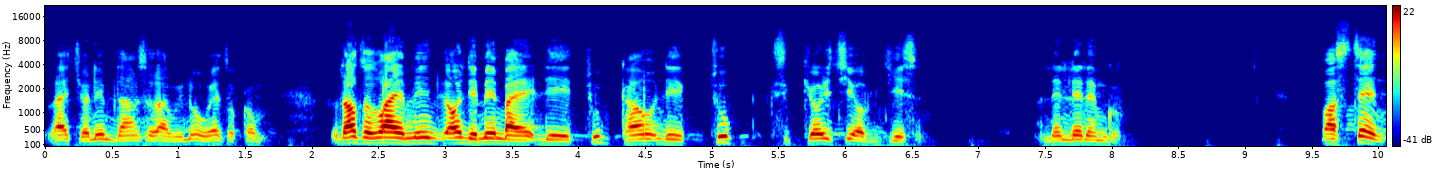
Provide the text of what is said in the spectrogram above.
write your name down so that we know where to come. So that was why I mean all they meant by they took count, they took security of Jason and then let them go. Verse 10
